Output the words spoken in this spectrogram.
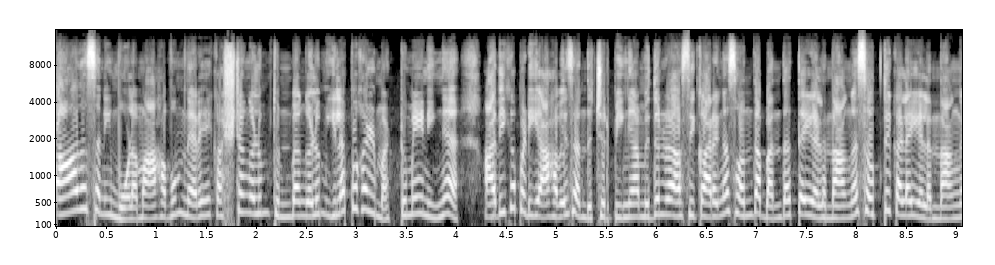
பாத சனி மூலமாகவும் நிறைய கஷ்டங்களும் துன்பங்களும் இழப்புகள் மட்டுமே நீங்கள் அதிகப்படியாகவே சந்திச்சிருப்பீங்க. மிதுன ராசிக்காரங்க சொந்த பந்தத்தை இழந்தாங்க சொத்துக்களை இழந்தாங்க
